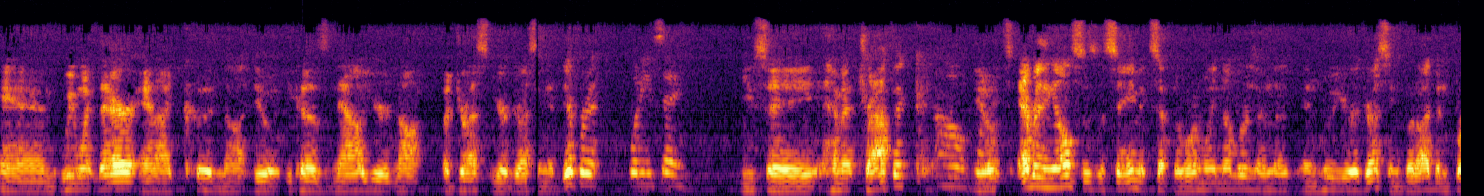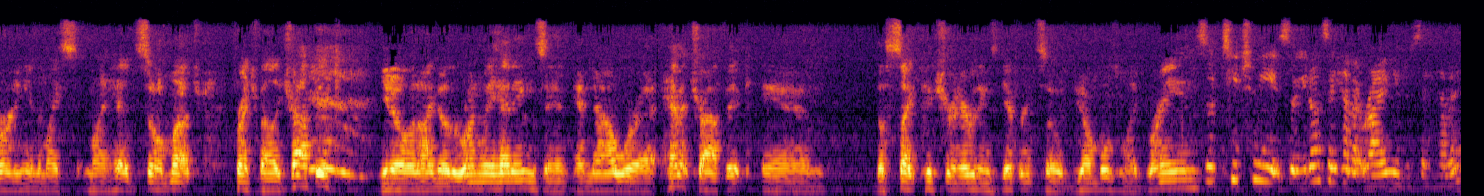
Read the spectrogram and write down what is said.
And we went there, and I could not do it because now you're not address. You're addressing a different. What do you say? You say Hemet traffic. Oh, You know, it's, everything else is the same except the runway numbers and the, and who you're addressing. But I've been burning into my my head so much French Valley traffic, you know, and I know the runway headings, and and now we're at Hemet traffic, and the sight picture and everything's different, so it jumbles my brain. So teach me. So you don't say Hemet Ryan, you just say Hemet.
